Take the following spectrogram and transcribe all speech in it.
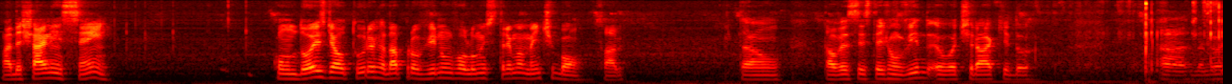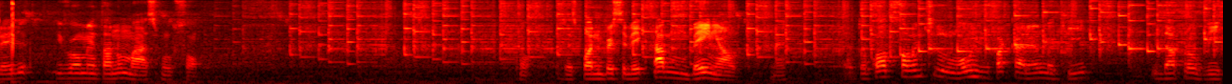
Mas deixar ele em 100, com 2 de altura já dá para ouvir num volume extremamente bom, sabe? Então, talvez vocês estejam ouvindo, eu vou tirar aqui do uh, da minha orelha e vou aumentar no máximo o som. Então, vocês podem perceber que está bem alto? Eu tô com alto-falante longe pra caramba aqui e dá pra ouvir.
